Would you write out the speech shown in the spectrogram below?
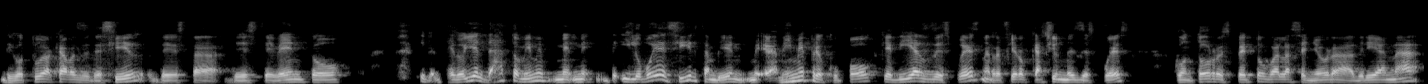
Digo, tú acabas de decir de, esta, de este evento. Te doy el dato, a mí me, me, me y lo voy a decir también, me, a mí me preocupó que días después, me refiero casi un mes después, con todo respeto, va la señora Adriana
